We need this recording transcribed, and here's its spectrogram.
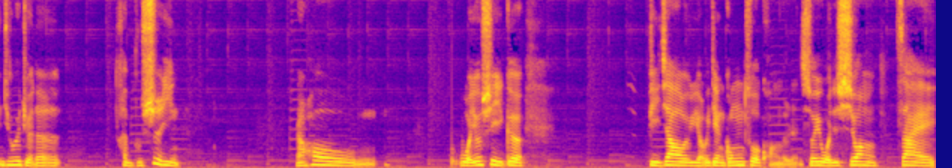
你就会觉得很不适应，然后。我又是一个比较有一点工作狂的人，所以我就希望在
